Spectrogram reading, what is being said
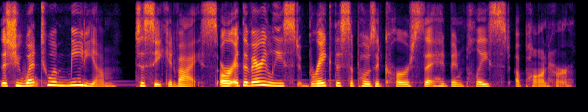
that she went to a medium to seek advice, or at the very least, break the supposed curse that had been placed upon her.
